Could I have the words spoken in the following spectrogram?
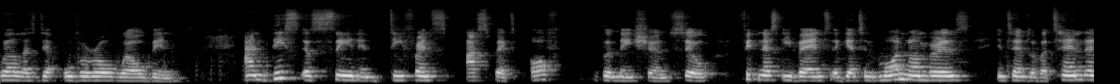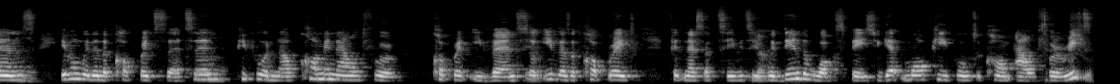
well as their overall well-being. And this is seen in different aspects of the nation. So fitness events are getting more numbers in terms of attendance. Even within the corporate setting, people are now coming out for corporate events. So if there's a corporate fitness activity Yeah. within the workspace, you get more people to come out for it.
